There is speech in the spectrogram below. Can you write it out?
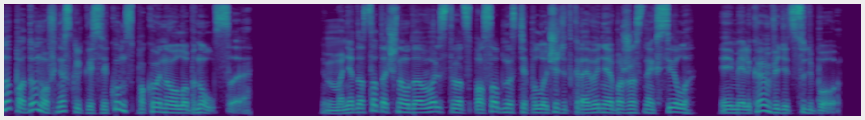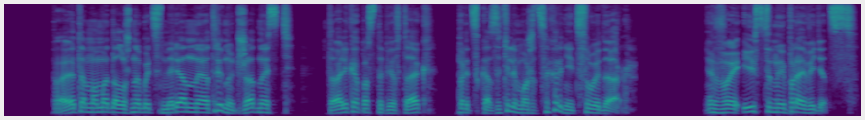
но, подумав несколько секунд, спокойно улыбнулся. Мне достаточно удовольствия от способности получить откровение божественных сил и мельком видеть судьбу. Поэтому мы должны быть смиренны и отринуть жадность. Только поступив так, предсказатель может сохранить свой дар. Вы истинный провидец.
